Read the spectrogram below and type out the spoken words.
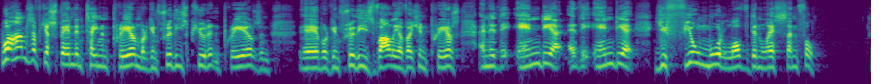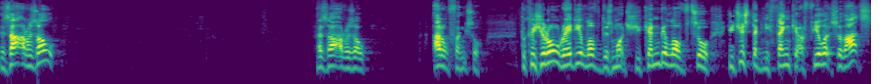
What happens if you're spending time in prayer and we're going through these Puritan prayers and uh, we're going through these Valley of Vision prayers, and at the end of it, at the end of it, you feel more loved and less sinful? Is that a result? Is that a result? I don't think so. Because you're already loved as much as you can be loved, so you just didn't think it or feel it. So that's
